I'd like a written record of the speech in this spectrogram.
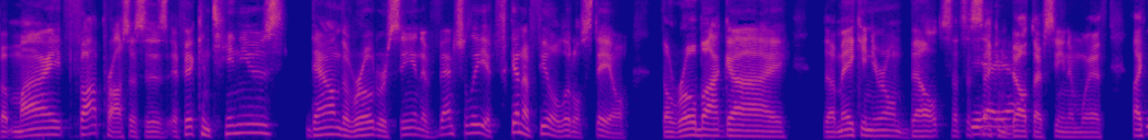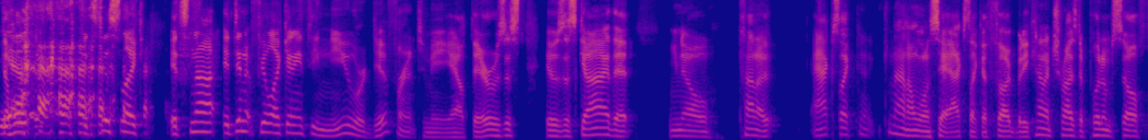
But my thought process is if it continues down the road we're seeing, eventually it's to feel a little stale. The robot guy, the making your own belts. That's the yeah, second yeah. belt I've seen him with. Like the yeah. whole, it's just like it's not. It didn't feel like anything new or different to me out there. It was just it was this guy that you know kind of acts like I don't want to say acts like a thug, but he kind of tries to put himself,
